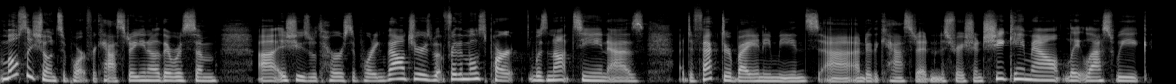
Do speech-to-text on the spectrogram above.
mostly shown support for Casada. You know, there was some uh, issues with her supporting vouchers, but for the most part, was not seen as a defector by any means uh, under the Casada administration. She came out late last week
